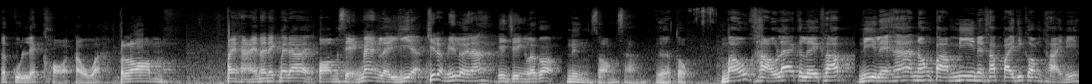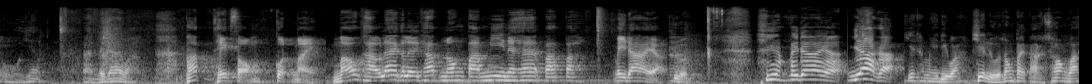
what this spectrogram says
แล้วกูเลคคอร์ดเอาวะปลอมไปหายนันเน็กไม่ได้ ปลอมเสียงแม่งเลยเฮียคิดแบบนี้เลยนะ จริง ๆ แล้วก็ 1 2 3เหงื่อตก เมาส์ข่าวแรกกันเลยครับ นี่เลยฮะ น้องปาล์มมี่นะครับ ไปที่กองถ่ายนี้ โอ้ย อ่านไม่ได้ว่ะปั๊บเทค2กดใหม่ เมาส์ข่าวแรกกันเลยครับ น้องปาล์มมี่นะฮะปั๊บปั๊บไม่ได้อะคือแบบเฮียไม่ได้อะ ยากอะเฮียทำไงดีวะเฮียหรือว่าต้องไปปากช่องวะ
